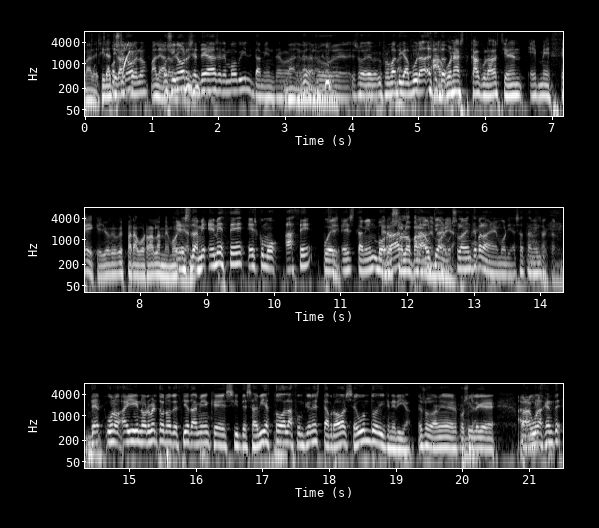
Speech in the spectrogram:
Vale, si la O tiro si al no, suelo. Vale, o si no, reseteas en el móvil y también te Vale, funciona. vale, eso, eso es informática pura. Algunas calculadoras tienen MC, que yo creo que es para borrar la memoria. Eso ¿no? también, MC es como AC, pues Sí. es también Pero borrar solo para la última memoria. solamente para la memoria, exactamente. Exactamente. Te- bueno, ahí Norberto nos decía también que si te sabías todas las funciones, te aprobaba el segundo de ingeniería. Eso también es posible que para ver, alguna gente.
